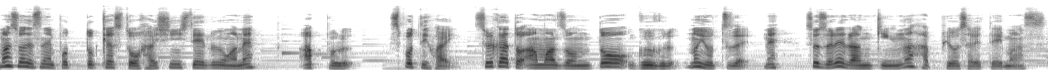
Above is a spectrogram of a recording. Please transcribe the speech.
まずはですね、ポッドキャストを配信しているのがね、Apple、Spotify、それからと Amazon と Google の4つでね、それぞれランキングが発表されています。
